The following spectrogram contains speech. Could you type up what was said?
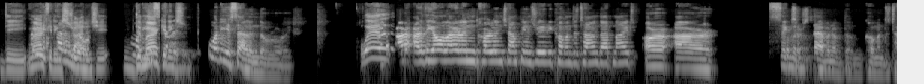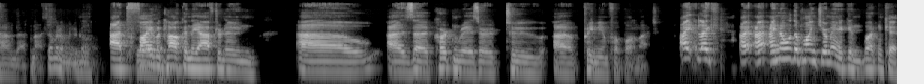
the are marketing strategy. The are marketing. What are you selling though, Rory? Well, Are, are the All Ireland hurling champions really coming to town that night, or are six Some or of seven of them coming to town that night? Some of them will go. At five Yeah. o'clock in the afternoon, uh, as a curtain raiser to a premium football match. I like. I, I I know the point you're making, but okay.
